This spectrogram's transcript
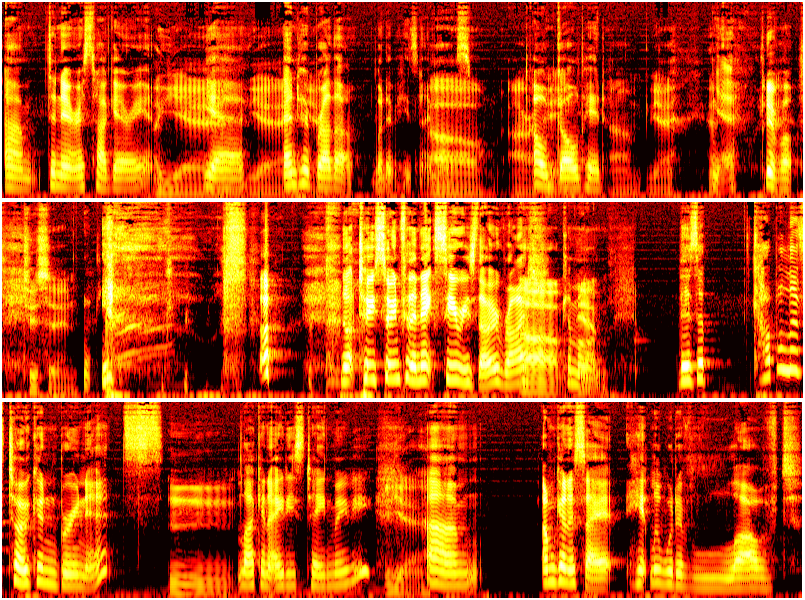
um, Daenerys Targaryen. Uh, yeah. yeah, Yeah. and her yeah. brother, whatever his name was. Oh, Old Goldhead. Um, yeah. Yeah, whatever. Too soon. Not too soon for the next series, though, right? Oh, Come yeah. on. There's a couple of token brunettes, Mm, like an 80s teen movie. yeah. Um, I'm going to say it. Hitler would have loved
